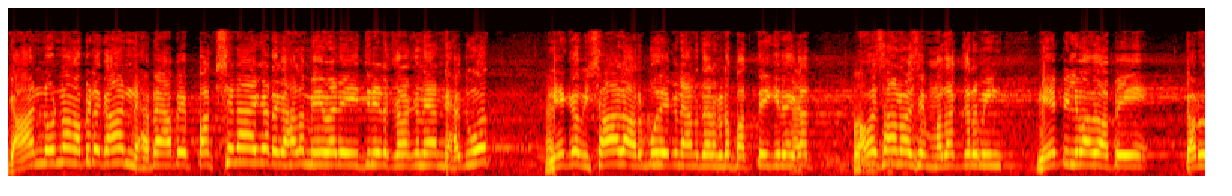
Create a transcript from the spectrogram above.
ගන්න ඕන නම් අපිට ගන්න. හැබැයි අපේ පක්ෂ නායකට ගහලා මේ වැඩේ ඉදිරියට කරගෙන යන්න හැදුවොත් මේක විශාල අර්බුදයකට යන තැනකට පත් වෙයි කියන එකත් අවසාන වශයෙන් මතක් කරමින් මේ පිළිබඳව අපේ ගරු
